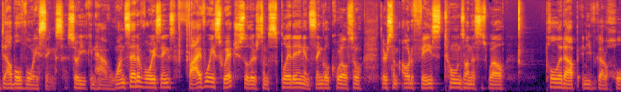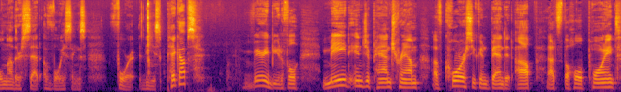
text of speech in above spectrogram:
double voicings. So you can have one set of voicings, five-way switch, so there's some splitting and single coil, so there's some out-of-phase tones on this as well. Pull it up and you've got a whole nother set of voicings for these pickups. Very beautiful. Made in Japan trem. Of course, you can bend it up. That's the whole point.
